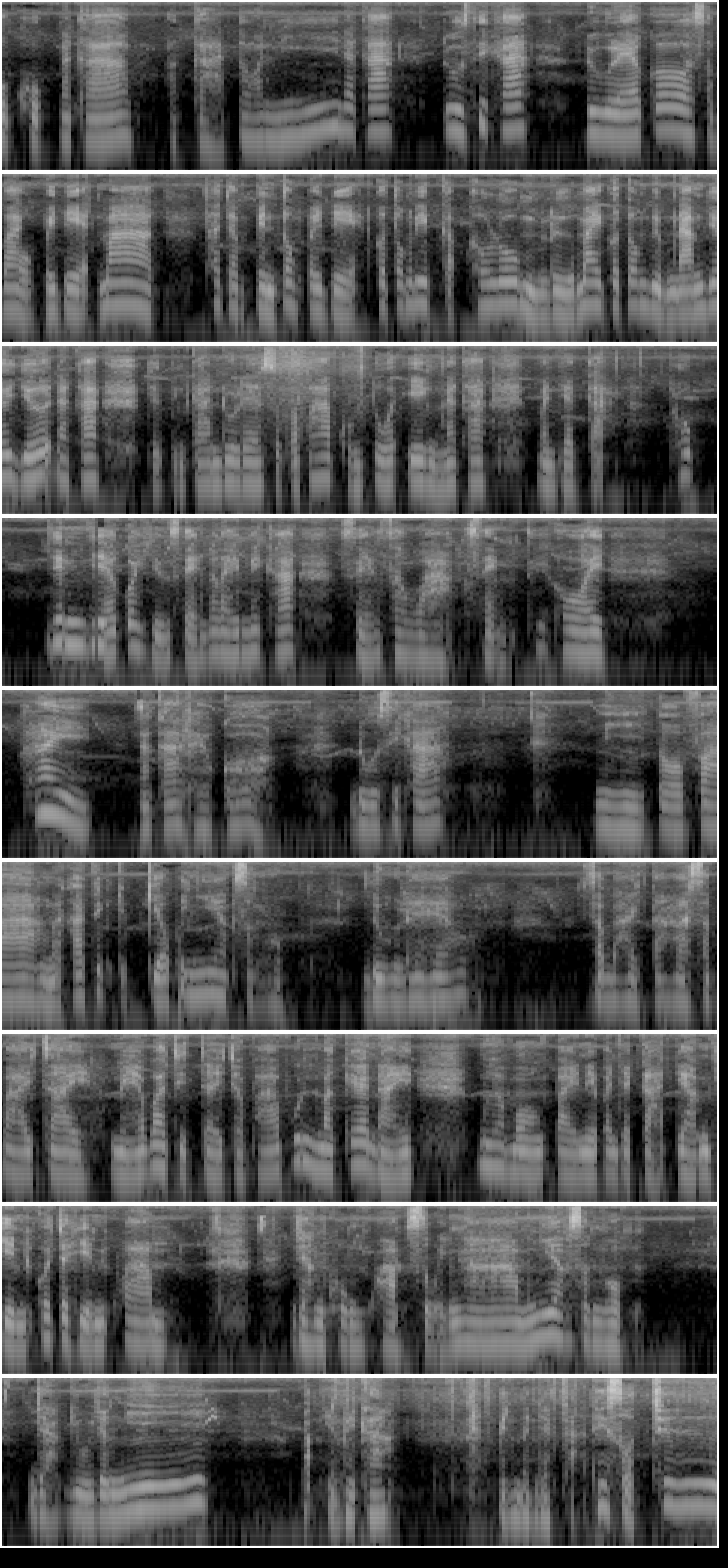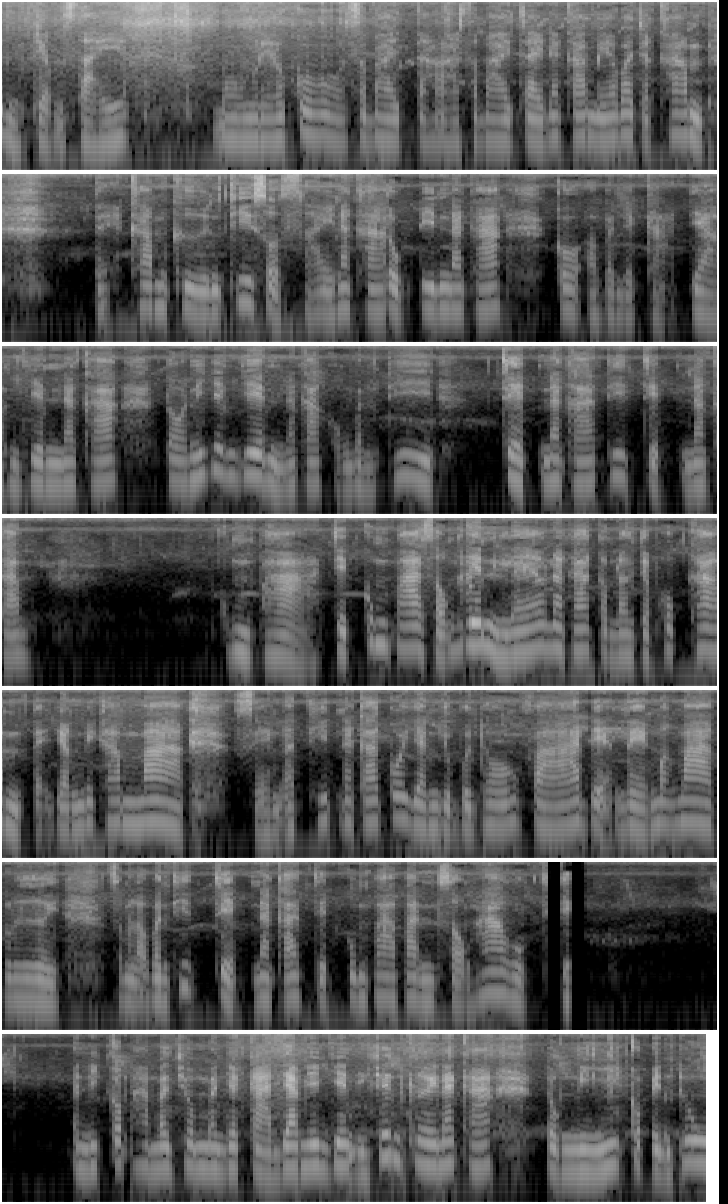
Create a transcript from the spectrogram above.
หกหกนะคะ อากาศตอนนี้นะคะ ดูสิคะ ดูแล้วก็สบายออกไปแดดมาก ถ้าจำเป็นต้องไปแดดก็ต้องรีบกลับเข้าร่ม หรือไม่ก็ต้องดื่มน้ำเยอะๆนะคะ จะเป็นการดูแลสุขภาพของตัวเองนะคะ บรรยากาศพบเย็นๆแล้วก็เห็นแสงอะไรไหมคะ แสงสว่างแสงที่คอยให้นะคะแล้วก็ดูสิคะ มีต่อฟางนะคะ ที่เก็บเกี่ยวไปเงียบสงบ ดูแล้ว สบายตาสบายใจ แม้ว่าจิตใจจะฟ้าพุ่นมาแค่ไหน เมื่อมองไปในบรรยากาศยามเย็นก็จะเห็นความ ยังคงความสวยงาม เงียบสงบ อยากอยู่อย่างนี้พักเห็นไหมคะ เป็นบรรยากาศที่สดชื่นแจ่มใส มองแล้วก็สบายตาสบายใจนะคะ แม้ว่าจะค่ำแต่ค่ำคืนที่สดใสนะคะตกดินนะคะ ก็เอาบรรยากาศยามเย็นนะคะ ตอนนี้เย็นๆนะคะของวันที่ 7นะคะที่7นะคะกุมภาเจ็ดกุมภาสองเย็นแล้วนะคะกำลังจะพบค่ำแต่ยังไม่ค่ำมาก แสงอาทิตย์นะคะ ก็ยังอยู่บนท้องฟ้าแดดแรงมากๆเลยสำหรับวันที่7นะคะ7กุมภาพันธ์2567วันนี้ก็พามาชมบรรยากาศยามเย็นๆอีกเช่นเคยนะคะ ตรงนี้ก็เป็นทุ่ง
